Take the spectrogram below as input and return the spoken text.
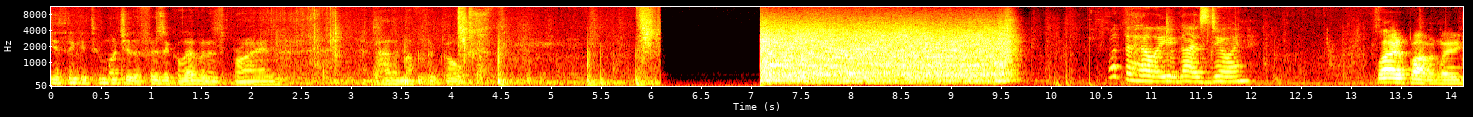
You're thinking too much of the physical evidence, Brian, and not enough of the ghost. What the hell are you guys doing? Fire department, lady.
